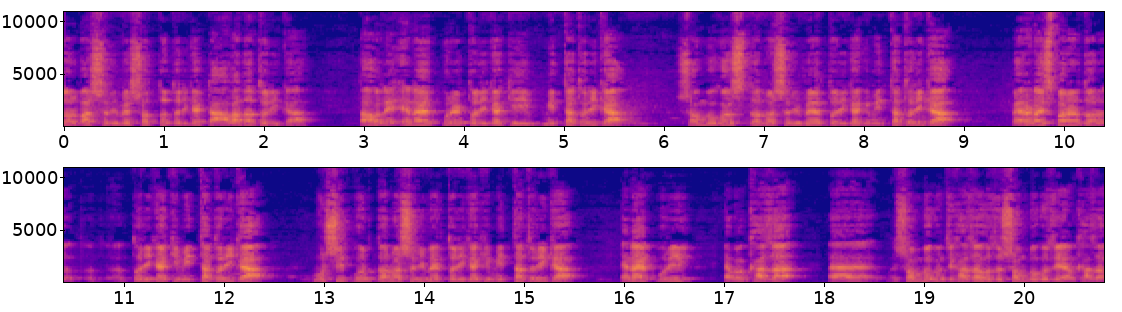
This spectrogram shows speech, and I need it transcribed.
দরবার শরীফের সত্য তরিকা একটা আলাদা তরিকা, তাহলে এনায়তপুরের তরিকা কি মিথ্যা তরিকা? শম্ভুগঞ্জ দরবার শরীফের তরিকা কি মিথ্যা তরিকা? প্যারাডাইস পাড়ার তরিকা কি মিথ্যা তরিকা? মুর্শিদপুর দরবার শরীফের তরিকা কি মিথ্যা তরিকা? এনায়তপুরি এবং খাজা শম্ভুগঞ্জ, খাজা হুজুর শম্ভুগঞ্জে, খাজা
